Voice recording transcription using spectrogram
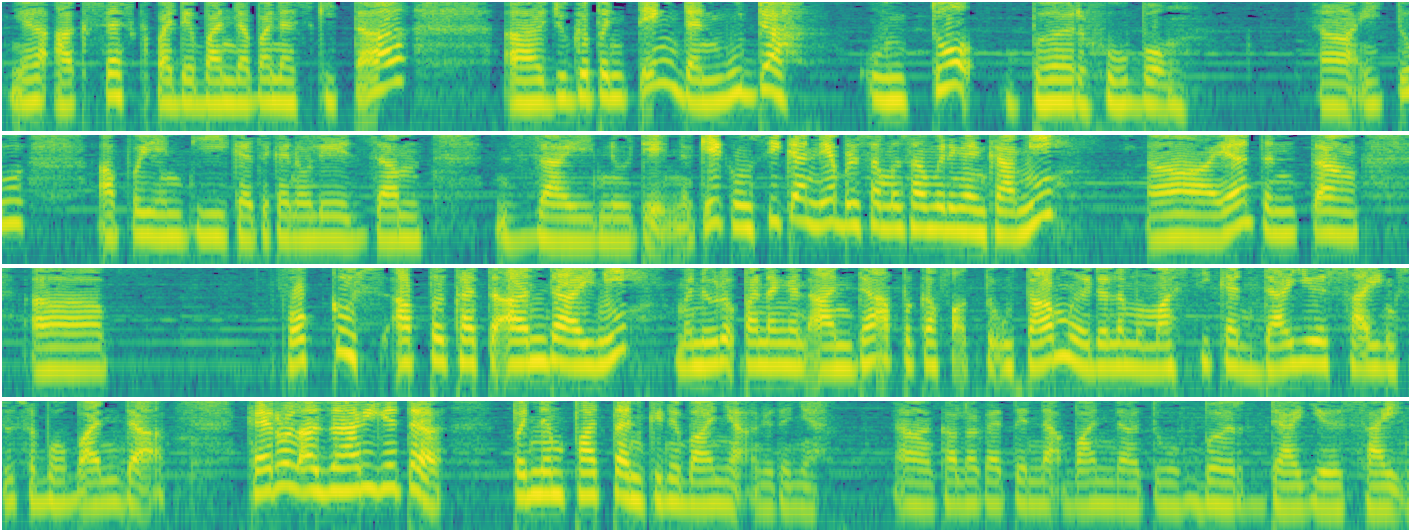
Ya, akses kepada bandar-bandar sekitar uh, juga penting dan mudah untuk berhubung. Ha, itu apa yang dikatakan oleh Zam Zainuddin. Okey, kongsikan ya bersama-sama dengan kami. Ha, ya tentang uh, fokus apa kata anda ini menurut pandangan anda apakah faktor utama dalam memastikan daya saing sesebuah bandar Khairul Azhari kata penempatan kena banyak katanya ha, kalau kata nak bandar tu berdaya saing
